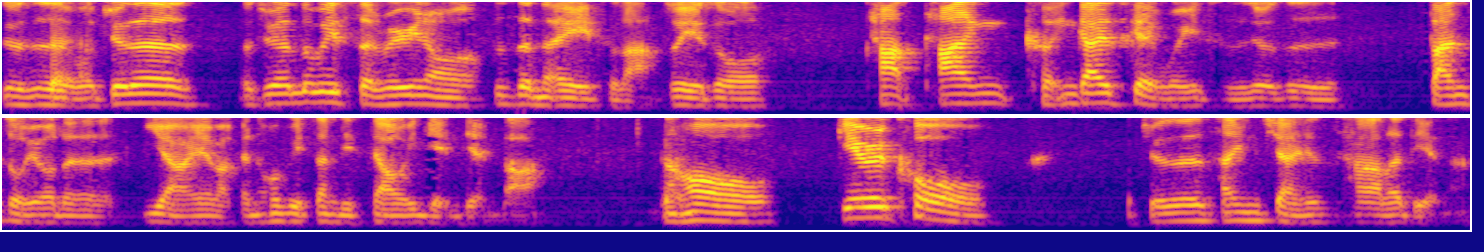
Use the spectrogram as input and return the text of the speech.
就是我觉得，我觉得 Luis Severino 是真的 ace 啦，所以说他他可应该是可以维持就是三左右的 ERA 吧，可能会比三比高一点点吧。然后 Gary Cole，我觉得他运气还是差了点啊，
